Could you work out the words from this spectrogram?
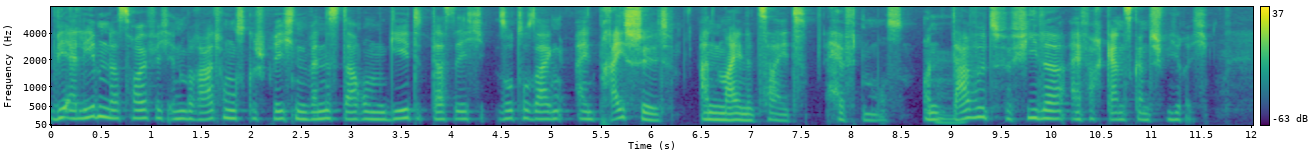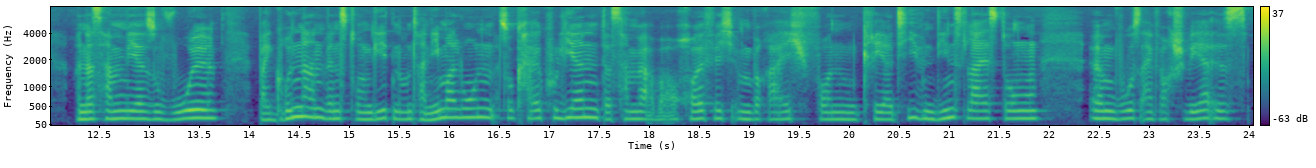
wir erleben das häufig in Beratungsgesprächen, wenn es darum geht, dass ich sozusagen ein Preisschild an meine Zeit heften muss. Und mhm. da wird es für viele einfach ganz, ganz schwierig. Und das haben wir sowohl bei Gründern, wenn es darum geht, einen Unternehmerlohn zu kalkulieren. Das haben wir aber auch häufig im Bereich von kreativen Dienstleistungen, ähm, wo es einfach schwer ist,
